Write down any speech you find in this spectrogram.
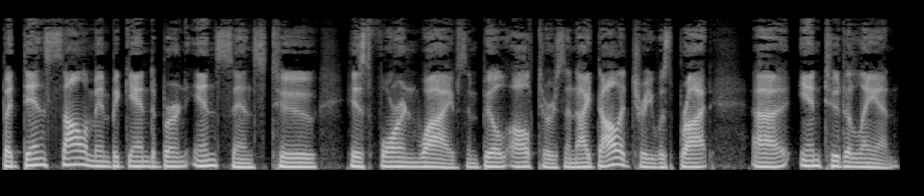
But then Solomon began to burn incense to his foreign wives and build altars, and idolatry was brought uh, into the land.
